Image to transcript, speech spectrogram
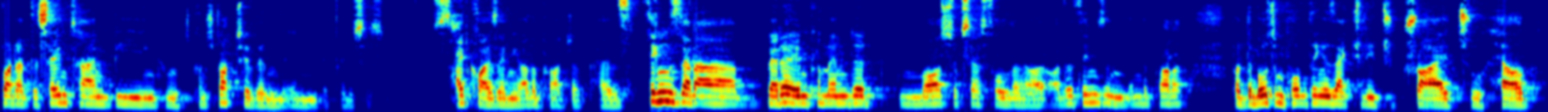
but at the same time being con- constructive in, in the criticism. Sitecore, as any other project, has things that are better implemented, more successful than other things in, in the product. But the most important thing is actually to try to help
